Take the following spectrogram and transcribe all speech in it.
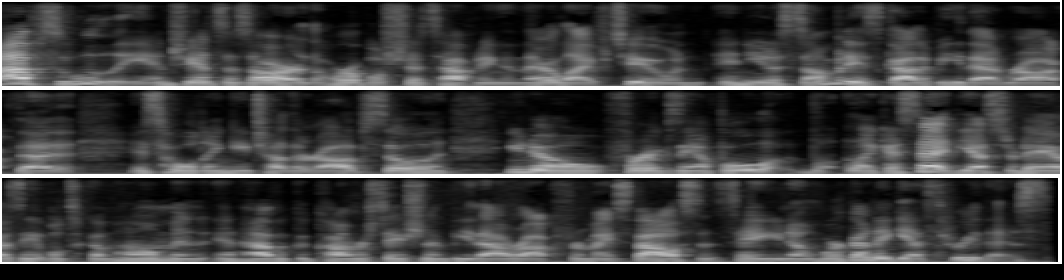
Absolutely. And chances are the horrible shit's happening in their life too. And, and you know, somebody's got to be that rock that is holding each other up. So, you know, for example, like I said, yesterday I was able to come home and, and have a good conversation and be that rock for my spouse and say, you know, we're going to get through this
